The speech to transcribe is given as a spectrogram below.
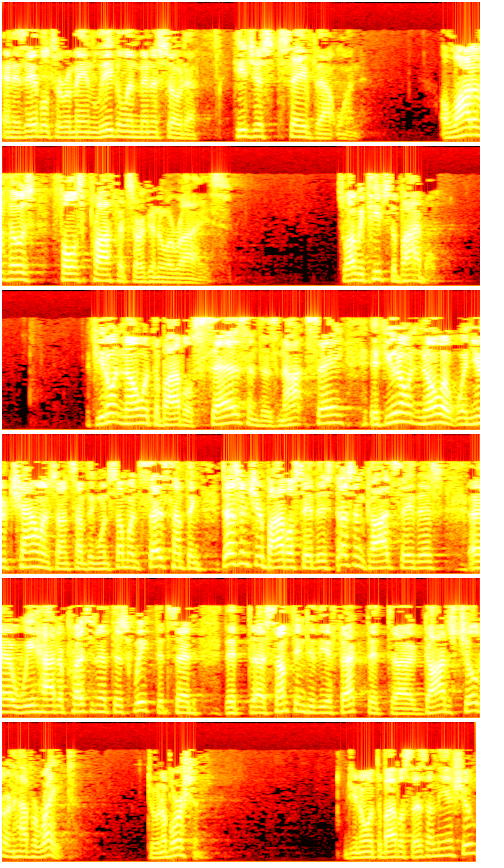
and is able to remain legal in Minnesota. He just saved that one. A lot of those false prophets are going to arise. That's why we teach the Bible. If you don't know what the Bible says and does not say, if you don't know it when you're challenged on something, when someone says something, doesn't your Bible say this? Doesn't God say this? Uh, we had a president this week that said that uh, something to the effect that uh, God's children have a right to an abortion. Do you know what the Bible says on the issue?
